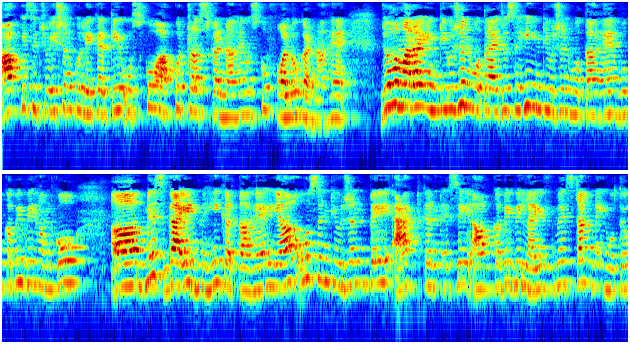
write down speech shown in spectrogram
आपकी सिचुएशन को लेकर के उसको आपको ट्रस्ट करना है उसको फॉलो करना है। जो हमारा इंट्यूजन होता है जो सही इंट्यूजन होता है वो कभी भी हमको मिस गाइड नहीं करता है या उस इंट्यूजन पे एक्ट करने से आप कभी भी लाइफ में स्टक नहीं होते हो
